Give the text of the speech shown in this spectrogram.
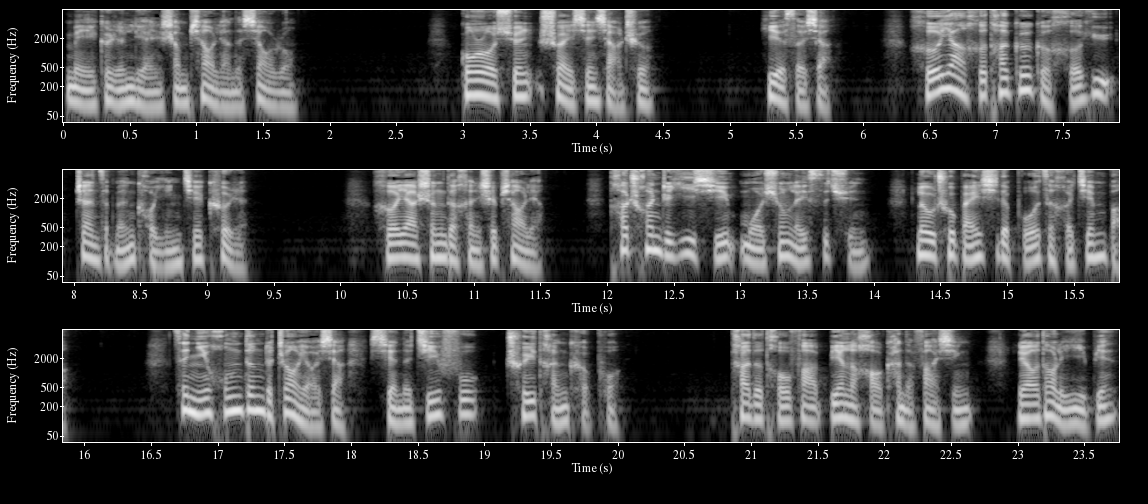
每个人脸上漂亮的笑容。龚若轩率先下车，夜色下，何亚和他哥哥何玉站在门口迎接客人。何亚生得很是漂亮，她穿着一袭抹胸蕾丝裙，露出白皙的脖子和肩膀，在霓虹灯的照耀下，显得肌肤吹弹可破。她的头发编了好看的发型，撩到了一边，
